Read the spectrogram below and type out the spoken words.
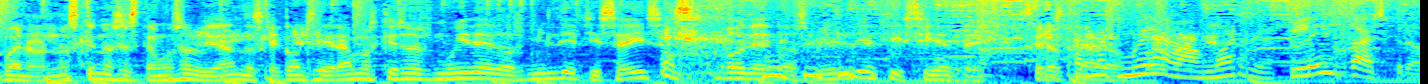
Bueno, no es que nos estemos olvidando, es que consideramos que eso es muy de 2016 o de 2017. Pero Estamos claro, muy a la vanguardia. Play Gastro,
